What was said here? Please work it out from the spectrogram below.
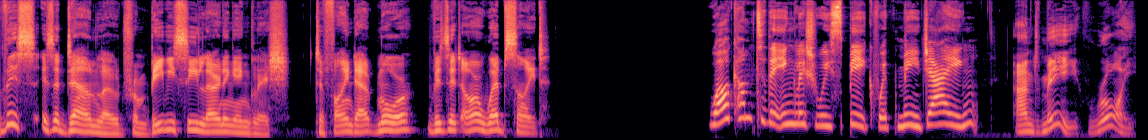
This is a download from BBC Learning English. To find out more, visit our website. Welcome to the English we speak with me, Jiaying. And me, Roy.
